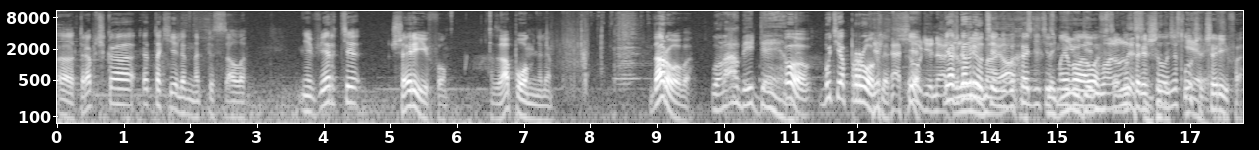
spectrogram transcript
Э, тряпочка, это Хелен написала. Не верьте шерифу. Запомнили. Здорово. О, будь я проклят. Хе, я же говорил тебе не выходить из моего офиса, но ты listen to решила не слушать шерифа.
